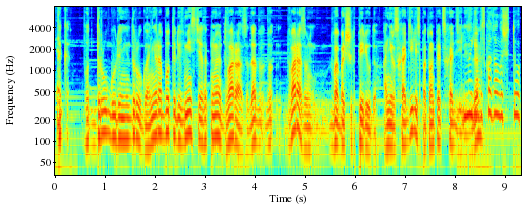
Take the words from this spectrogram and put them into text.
Так вот другу или не другу, они работали вместе, я так понимаю, два раза, да? Два, два раза, два больших периода. Они расходились, потом опять сходились, Ну, да? я бы сказала, что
